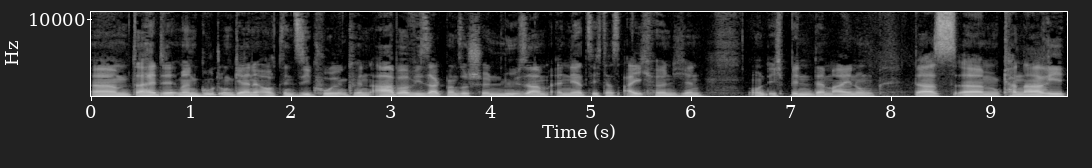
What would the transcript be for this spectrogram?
Ähm, da hätte man gut und gerne auch den Sieg holen können. Aber wie sagt man so schön, mühsam ernährt sich das Eichhörnchen. Und ich bin der Meinung, dass ähm, Kanari,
